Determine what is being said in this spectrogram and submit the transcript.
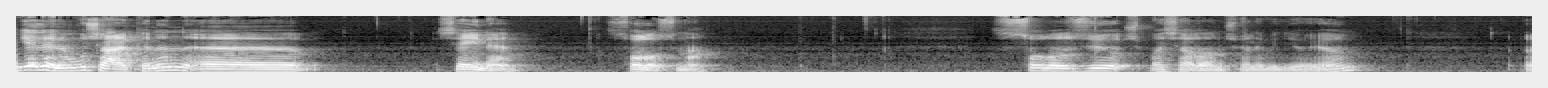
Gelelim bu şarkının eee, şeyine, solosuna. Solozu başa alalım şöyle videoyu. Ee,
